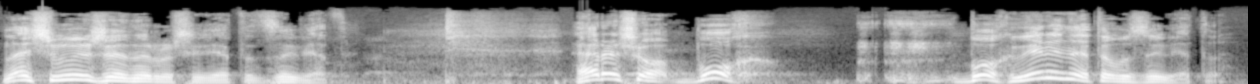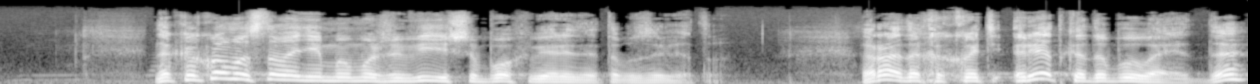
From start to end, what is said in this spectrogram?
Значит, вы уже нарушили этот завет. Хорошо, Бог, Бог верен этому завету? На каком основании мы можем видеть, что Бог верен этому завету? Радуха хоть редко добывает, да?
